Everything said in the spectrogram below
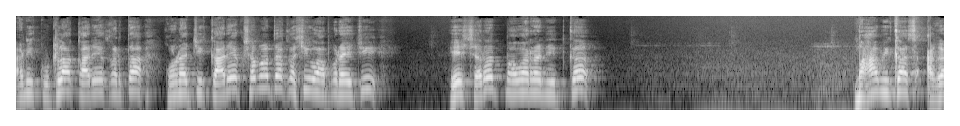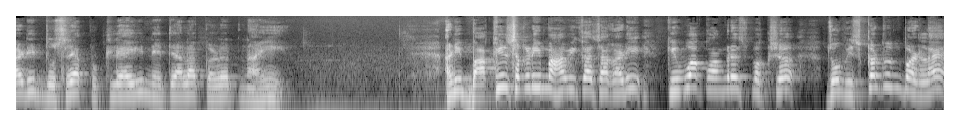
आणि कुठला कार्यकर्ता कोणाची कार्यक्षमता कशी वापरायची हे शरद पवारांइतकं महाविकास आघाडीत दुसऱ्या कुठल्याही नेत्याला कळत नाही. आणि बाकी सगळी महाविकास आघाडी किंवा काँग्रेस पक्ष जो विस्कटून पडला आहे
